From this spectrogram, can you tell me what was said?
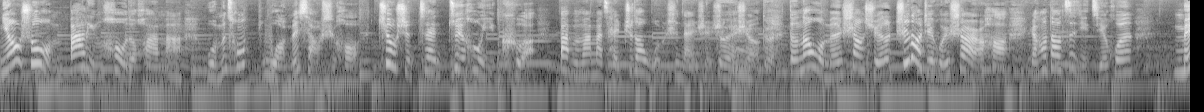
嗯，你要说我们八零后的话嘛，我们从我们小时候就是在最后一刻，爸爸妈妈才知道我们是男生是女生。对对等到我们上学了，知道这回事儿哈，然后到自己结婚，没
